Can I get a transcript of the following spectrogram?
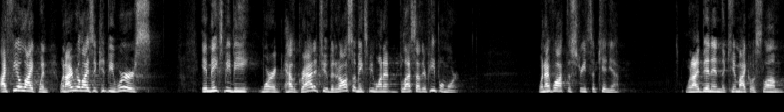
I feel like when, when I realize it could be worse, it makes me be more have gratitude, but it also makes me want to bless other people more. When I've walked the streets of Kenya, when I've been in the Kiamaiko slum,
